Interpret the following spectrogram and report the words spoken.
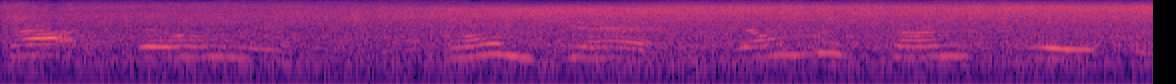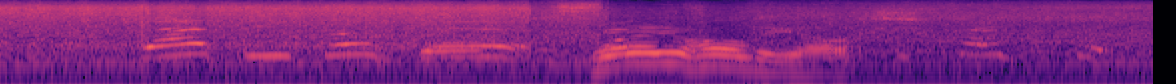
Stop filming. Don't dead. Don't the sun's sleeping. Dad, so good. What are you holding, Alex?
